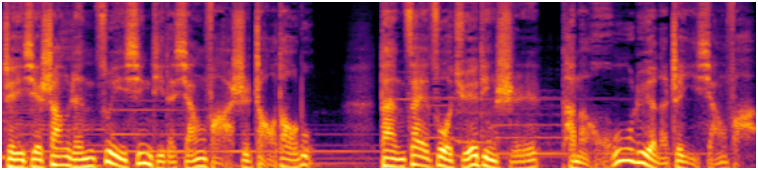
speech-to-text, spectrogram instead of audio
这些商人最心底的想法是找到路，但在做决定时，他们忽略了这一想法。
